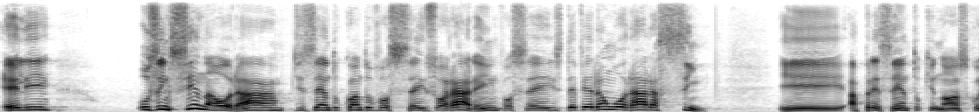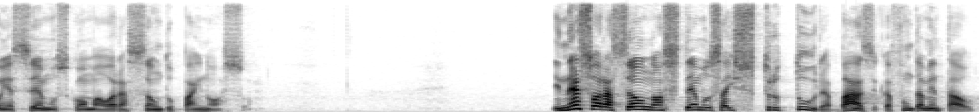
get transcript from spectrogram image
ele os ensina a orar, dizendo: quando vocês orarem, vocês deverão orar assim e apresenta o que nós conhecemos como a oração do Pai Nosso. E nessa oração nós temos a estrutura básica, fundamental.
